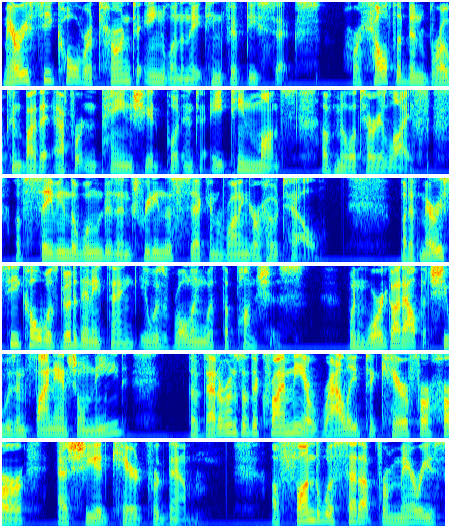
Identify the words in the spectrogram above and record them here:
Mary Seacole returned to England in 1856. Her health had been broken by the effort and pain she had put into 18 months of military life, of saving the wounded and treating the sick and running her hotel. But if Mary Seacole was good at anything, it was rolling with the punches. When word got out that she was in financial need, the veterans of the Crimea rallied to care for her as she had cared for them. A fund was set up for Mary's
